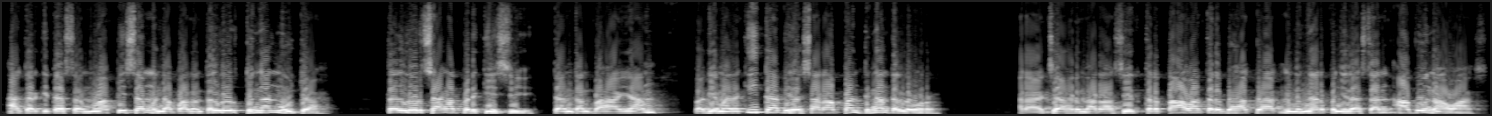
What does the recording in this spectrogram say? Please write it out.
agar kita semua bisa mendapatkan telur dengan mudah. Telur sangat bergizi, dan tanpa ayam, bagaimana kita bisa sarapan dengan telur? Raja Harun al-Rasyid tertawa terbahak-bahak mendengar penjelasan Abu Nawas.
